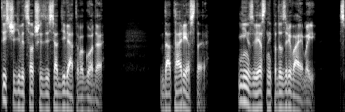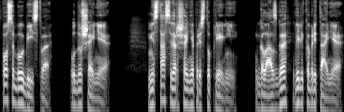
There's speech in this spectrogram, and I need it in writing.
1969 года. Дата ареста. Неизвестный подозреваемый. Способы убийства. Удушение. Места совершения преступлений. Глазго, Великобритания.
